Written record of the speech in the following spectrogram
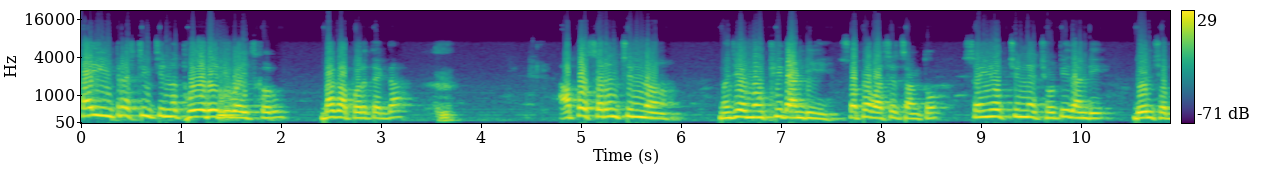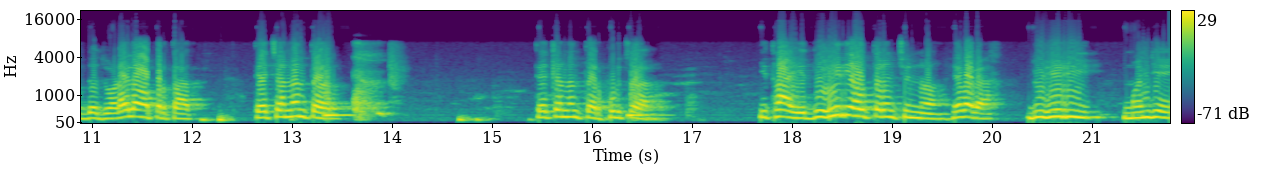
काही इंटरेस्टिंग चिन्ह थोडे रिवाइज करू. बघा परत एकदा. अपसरण चिन्ह म्हणजे मोठी दांडी सोप्या भाषेत सांगतो. संयोग चिन्ह छोटी दांडी दोन शब्द जोडायला वापरतात. त्याच्यानंतर त्याच्यानंतर पुढचं इथं आहे दुहेरी अवतरण चिन्ह. हे बघा दुहेरी म्हणजे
